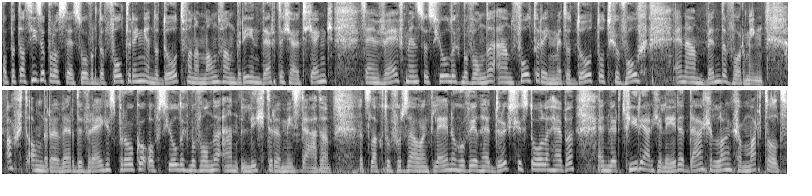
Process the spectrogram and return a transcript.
Op het assiseproces over de foltering en de dood van een man van 33 uit Genk zijn vijf mensen schuldig bevonden aan foltering met de dood tot gevolg en aan bendevorming. Acht anderen werden vrijgesproken of schuldig bevonden aan lichtere misdaden. Het slachtoffer zou een kleine hoeveelheid drugs gestolen hebben en werd vier jaar geleden dagenlang gemarteld.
